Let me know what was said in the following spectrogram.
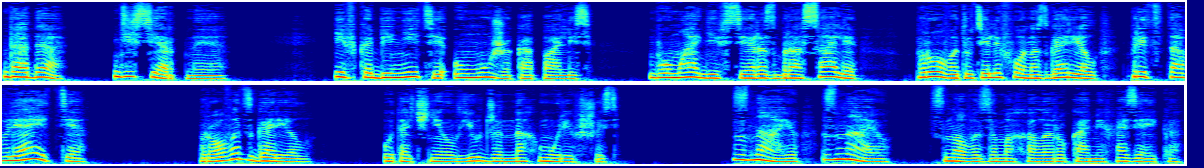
Да-да, десертные. И в кабинете у мужа копались. Бумаги все разбросали, провод у телефона сгорел, представляете? Провод сгорел, уточнил Юджин, нахмурившись. Знаю, знаю, снова замахала руками хозяйка.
